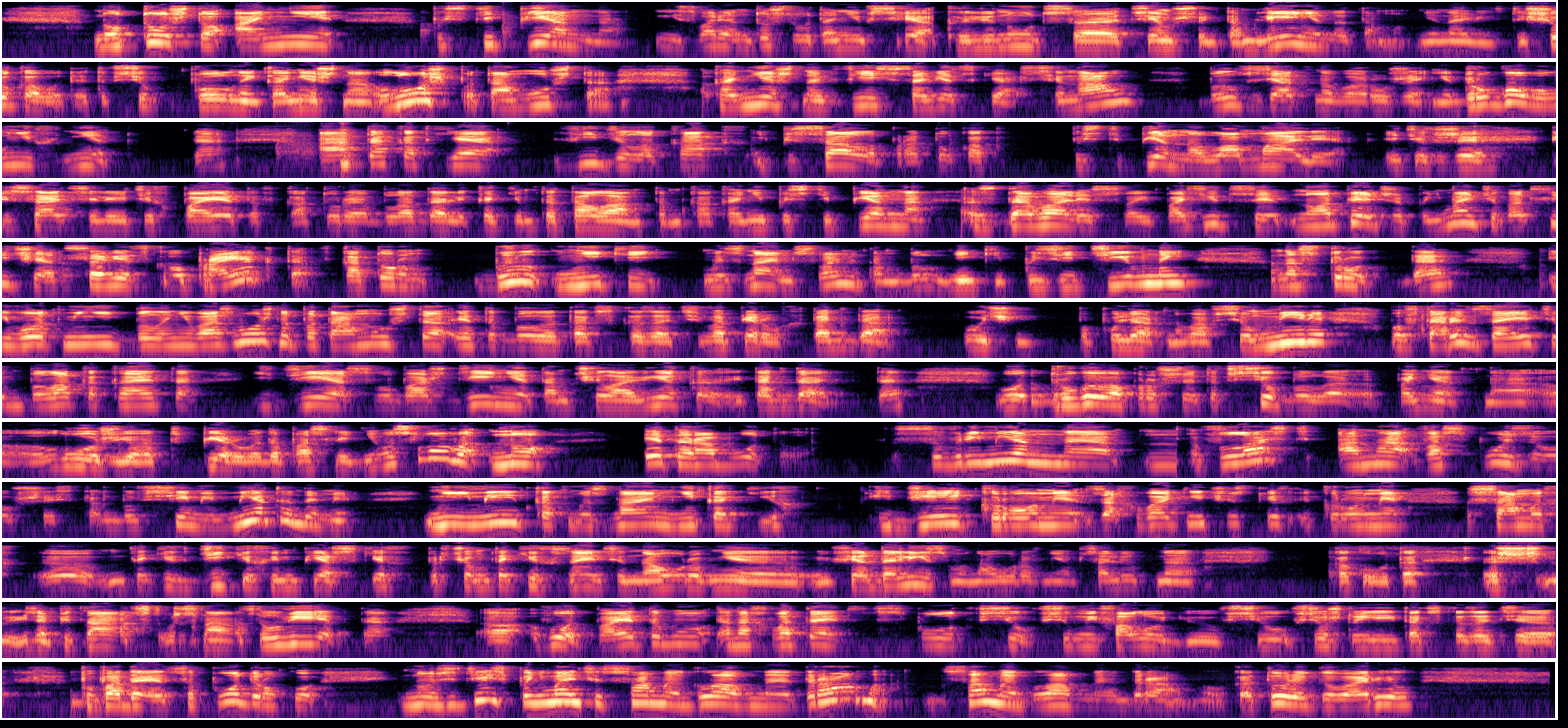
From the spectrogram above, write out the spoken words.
Но то, что они постепенно, несмотря на то, что вот они все клянутся тем, что там Ленина там ненавидят, еще кого-то, это все полная, конечно, ложь, потому что, конечно, весь советский арсенал был взят на вооружение. Другого у них нет. Да? А так как я видела, как и писала про то, как постепенно ломали этих же писателей, этих поэтов, которые обладали каким-то талантом, как они постепенно сдавали свои позиции. Но опять же, понимаете, в отличие от советского проекта, в котором был некий, мы знаем с вами, там был некий позитивный настрой, да, его отменить было невозможно, потому что это было, так сказать, во-первых, тогда очень популярно во всем мире, во-вторых, за этим была какая-то идея освобождения там, человека и так далее. Да? Вот. Другой вопрос, что это все было, понятно, э, ложью от первого до последнего слова, но это работало. Современная власть, она, воспользовавшись как бы всеми методами, не имеет, как мы знаем, никаких идей, кроме захватнических и кроме самых э, таких диких имперских, причем таких, знаете, на уровне феодализма, на уровне абсолютно какого-то 15-16 века. Да? А, вот, поэтому она хватает с полок все, всю мифологию, всю, все, что ей, так сказать, э, попадается под руку. Но здесь, понимаете, самая главная драма, самая главная драма, о которой говорил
